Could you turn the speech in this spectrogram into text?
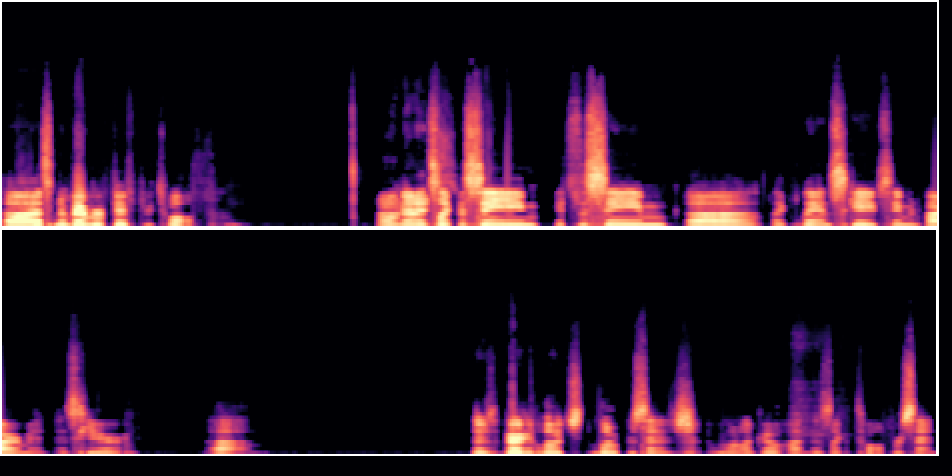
uh, it's November fifth through twelfth. Oh, nice. And it's like the same. It's the same uh, like landscape, same environment as here. Um, there's a very low low percentage we want to go hunt. There's like a 12%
